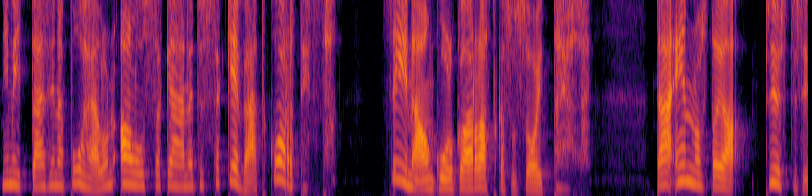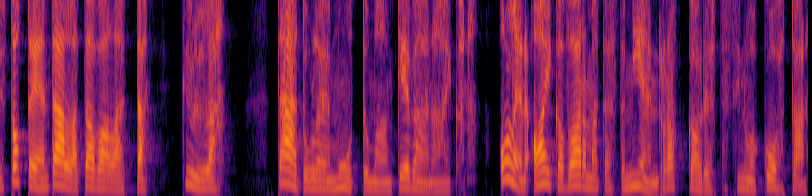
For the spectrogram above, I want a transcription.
Nimittäin siinä puhelun alussa käännetyssä kevätkortissa. Siinä on kuulkaa ratkaisu soittajalle. Tämä ennustaja pystyi siis toteen tällä tavalla, että kyllä, tämä tulee muuttumaan kevään aikana. Olen aika varma tästä miehen rakkaudesta sinua kohtaan,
